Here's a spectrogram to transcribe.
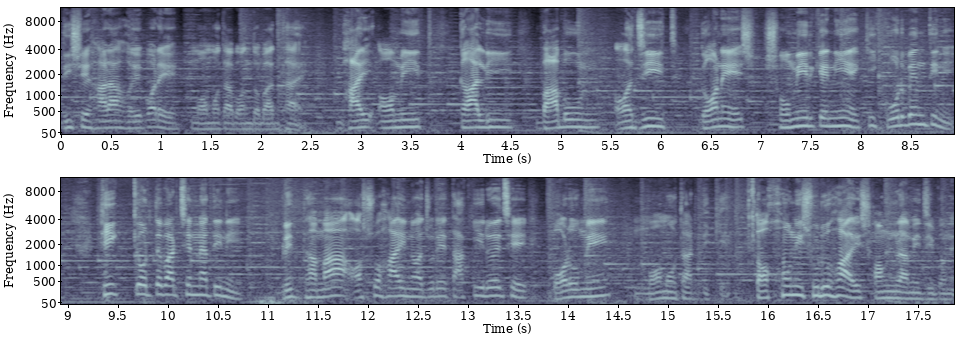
দিশে হারা হয়ে পড়ে মমতা বন্দ্যোপাধ্যায়। ভাই অমিত, কালী, বাবুন, অজিত, গণেশ, সমীরকে নিয়ে কি করবেন তিনি? ঠিক করতে পারছেন না তিনি। বৃদ্ধা মা অসহায় নজরে তাকিয়ে রয়েছে বড় মেয়ে মমতার দিকে। তখনই শুরু হয় সংগ্রামী জীবনে।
